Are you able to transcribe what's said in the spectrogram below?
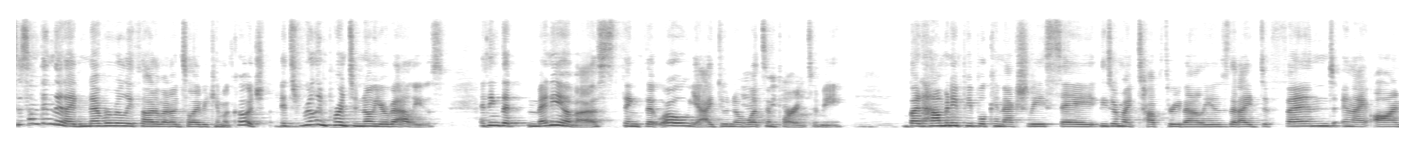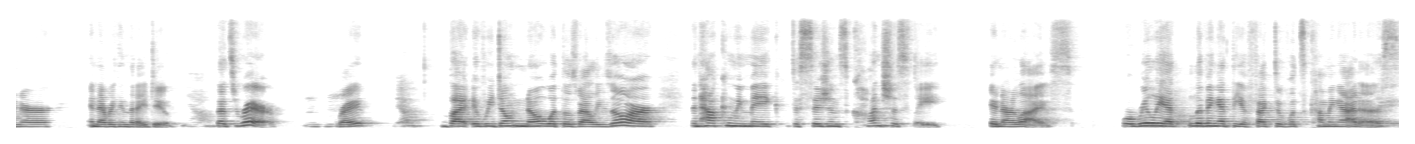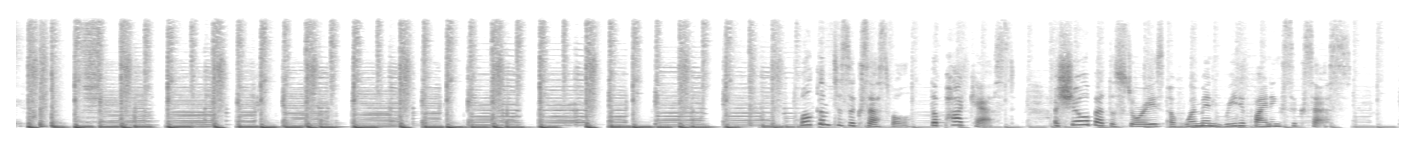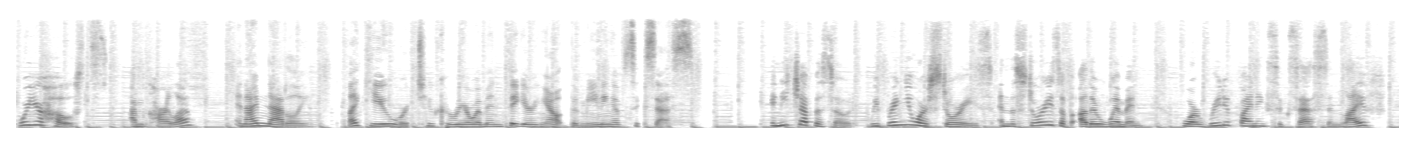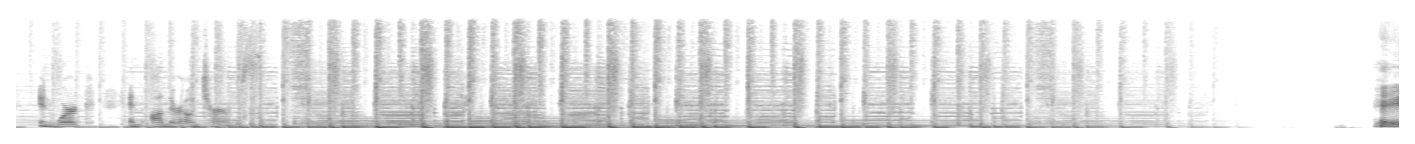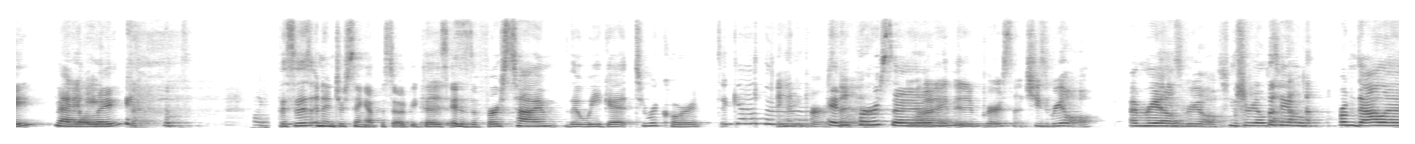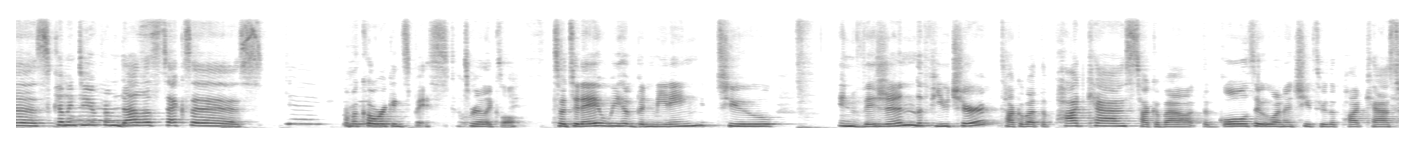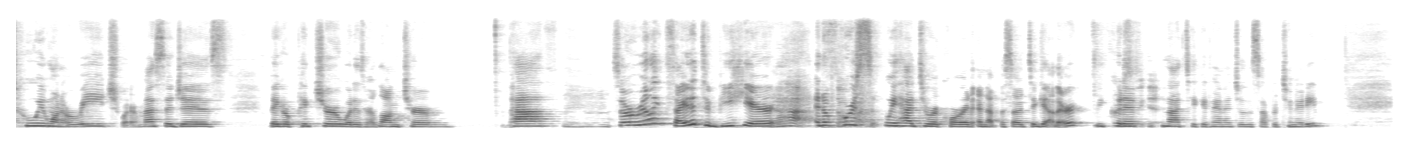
this is something that I'd never really thought about until I became a coach. It's really important to know your values. I think that many of us think that, oh, yeah, I do know Yeah, what's important don't. to me. Mhm. But how many people can actually say, these are my top three values that I defend and I honor in everything that I do? Yeah. That's rare, Mhm. right? Yeah. But if we don't know what those values are, then how can we make decisions consciously in our lives? We're really at, living at the effect of what's coming at us. Right. Welcome to Successful, the podcast, a show about the stories of women redefining success. We're your hosts. I'm Karla. And I'm Natalie. Like you, we're two career women figuring out the meaning of success. In each episode, we bring you our stories and the stories of other women who are redefining success in life, in work, and on their own terms. Hey, Natalie. This is an interesting episode because It it is. is the first time that we get to record together In person. In person. Live and in person. She's real. I'm real. She's real. She's real too. from Dallas, coming to you from Dallas, Texas. Yay. From a co-working space. It's really cool. space. So today we have been meeting to envision the future, talk about the podcast, talk about the goals that we want to achieve through the podcast, who we want to reach, what our message is, bigger picture, what is our long-term path. Mhm. So we're really excited to be here. Yeah. And of so course, fun. we had to record an episode together. We couldn't not take advantage of this opportunity.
